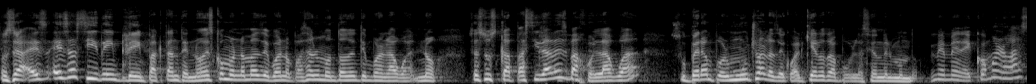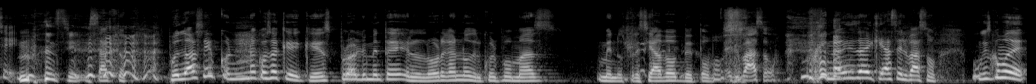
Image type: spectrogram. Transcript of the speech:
O sea, es, es así de, de impactante, no es como nada más de, bueno, pasan un montón de tiempo en el agua, no. O sea, sus capacidades bajo el agua superan por mucho a las de cualquier otra población del mundo. Meme de cómo lo hace. sí, exacto. Pues lo hace con una cosa que, que es probablemente el órgano del cuerpo más menospreciado de todos. El vaso. Porque nadie sabe qué hace el vaso. Porque es como de,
